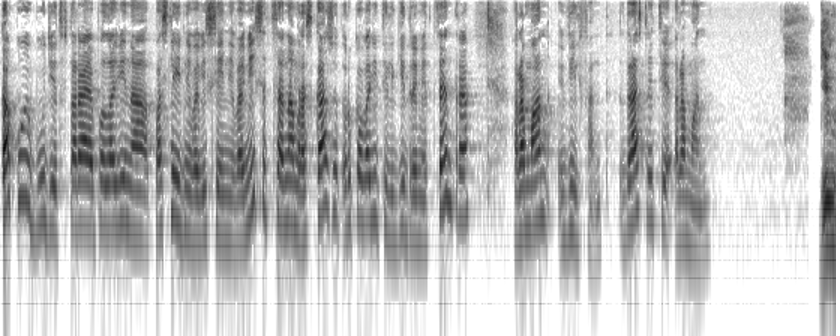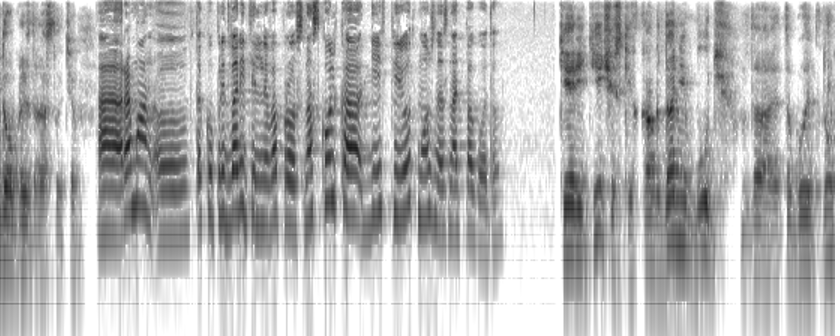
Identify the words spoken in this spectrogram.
Какой будет вторая половина последнего весеннего месяца, нам расскажет руководитель гидрометцентра Роман Вильфанд. Здравствуйте, Роман. День добрый, здравствуйте. А, Роман, э, такой предварительный вопрос. На сколько дней вперед можно знать погоду? Теоретически, когда-нибудь, да, это будет ну,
